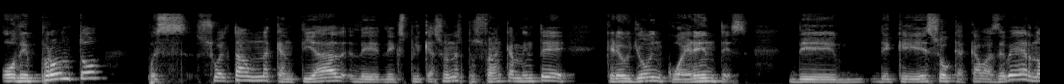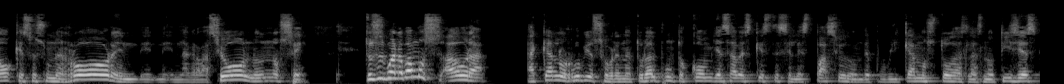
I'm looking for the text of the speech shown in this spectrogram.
o de pronto, pues suelta una cantidad de, explicaciones, pues francamente, creo yo, incoherentes. De, de, que eso que acabas de ver, ¿no? Que eso es un error en, la grabación, no, no sé. Entonces, bueno, vamos ahora a carlosrubiosobrenatural.com. Ya sabes que este es el espacio donde publicamos todas las noticias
